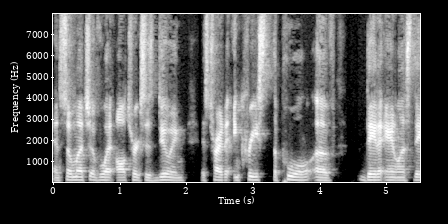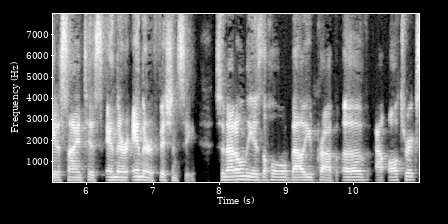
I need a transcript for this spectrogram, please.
And so much of what Alteryx is doing is try to increase the pool of data analysts, data scientists, and their and their efficiency. So not only is the whole value prop of Alteryx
